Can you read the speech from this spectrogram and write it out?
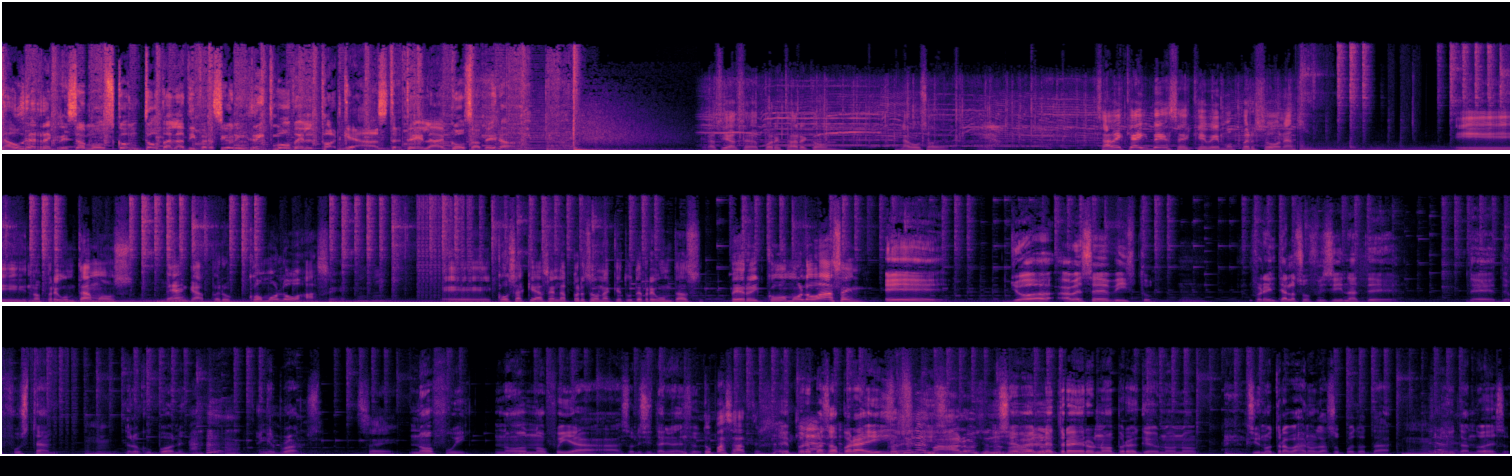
Y ahora regresamos con toda la diversión y ritmo del podcast de la gozadera. Gracias eh, por estar con la gozadera. ¿Sabes que hay veces que vemos personas y nos preguntamos, venga, pero ¿cómo lo hacen? Eh, cosas que hacen las personas que tú te preguntas, pero ¿y cómo lo hacen? Eh, yo a veces he visto frente a las oficinas de, de, de Food Stamp, de los cupones, en el Bronx. Sí. No fui. No, no fui a, a solicitar nada de eso. Tú pasaste. Eh, pero he pasado por ahí. Pero eso no es y- malo, no y es se ve el letrero, no, pero es que uno no. Si uno trabaja, no da supuesto estar solicitando eso.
